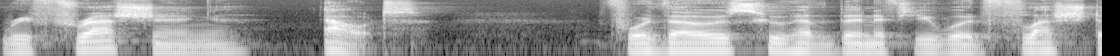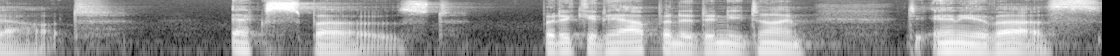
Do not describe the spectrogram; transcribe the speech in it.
refreshing out for those who have been, if you would, fleshed out exposed, but it could happen at any time. to any of us.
